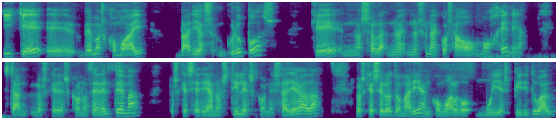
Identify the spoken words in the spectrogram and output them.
y que vemos como hay varios grupos que no, es una cosa homogénea. Están los que desconocen el tema, los que serían hostiles con esa llegada, los que se lo tomarían como algo muy espiritual,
